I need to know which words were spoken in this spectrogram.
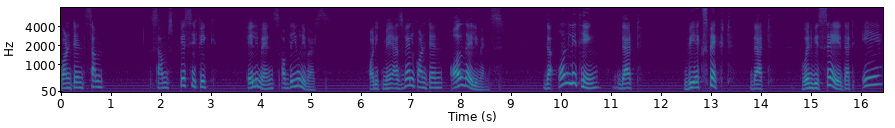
contains some some specific elements of the universe or it may as well contain all the elements. The only thing that we expect that when we say that A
